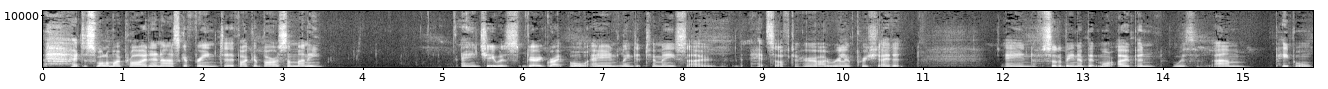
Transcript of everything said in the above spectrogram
I had to swallow my pride and ask a friend if I could borrow some money. And she was very grateful and lent it to me, so hats off to her. I really appreciate it. And I've sort of been a bit more open with um, people,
